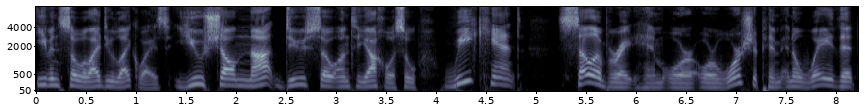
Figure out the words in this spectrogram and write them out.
Even so will I do likewise. You shall not do so unto Yahweh. So we can't celebrate him or, or worship him in a way that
